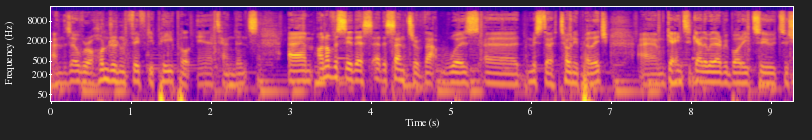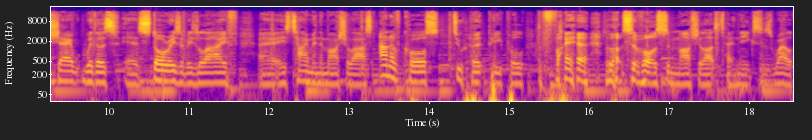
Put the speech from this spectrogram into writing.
And there's over 150 people in attendance. Um, and obviously, this at the centre of that was uh, Mr. Tony Pillage, um, getting together with everybody to to share with us uh, stories of his life, uh, his time in the martial arts, and of course to hurt people via lots of awesome martial arts techniques as well.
